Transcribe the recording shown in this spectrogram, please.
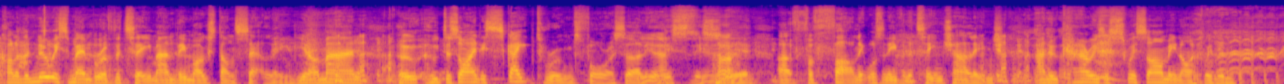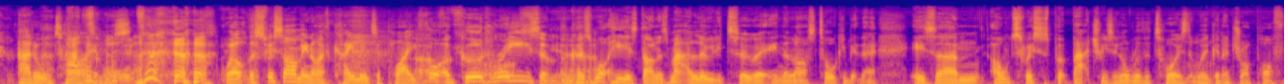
kind of the newest member of the team and the most unsettling. You know, a man who who designed escaped rooms for us earlier Yes, this this yeah. year uh, for fun. It wasn't even a team challenge, and who carries a Swiss Army knife with him at all times. Well, the Swiss Army knife came into play for a good reason because what he has done, as Matt alluded to in the last talky bit there, is um, Old Swiss has put batteries in all of the toys that we're going to drop off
